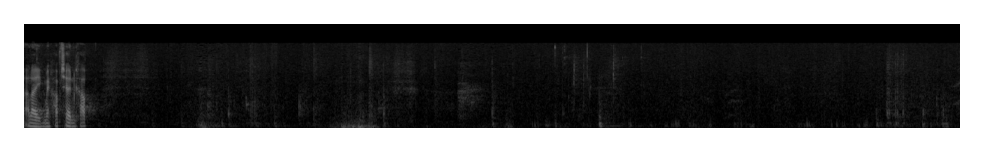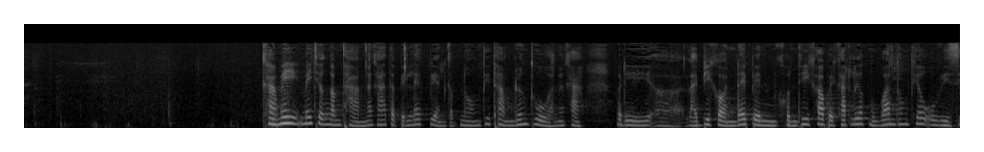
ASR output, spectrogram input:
อะไรอีกไหมครับ เชิญครับ ค่ะไม่ไม่เชิงคำถามนะคะ แต่เป็นแลกเปลี่ยนกับน้องที่ทำเรื่องทัวร์นะคะพอดีออหลายปีก่อนได้เป็นคนที่เข้าไปคัดเลือกหมู่บ้านท่องเที่ยว OVC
